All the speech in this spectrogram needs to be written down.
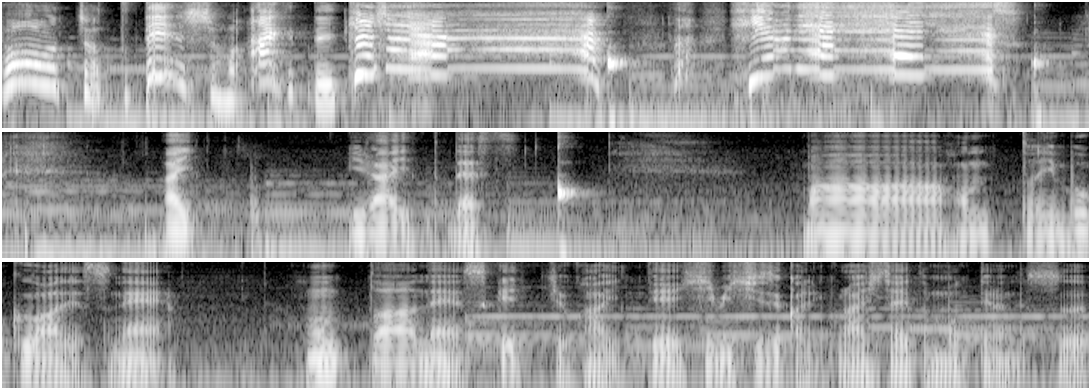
もうちょっとテンション上げていきましょうよひよですはい、リライトです。まあ、本当に僕はですね、本当はね、スケッチを書いて日々静かに暮らしたいと思ってるんです。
